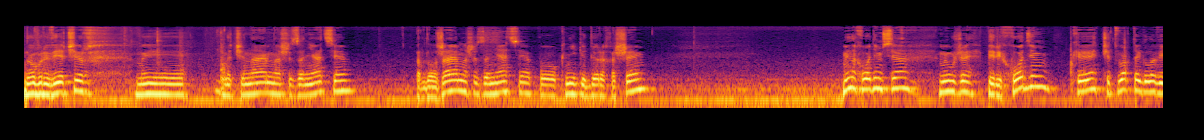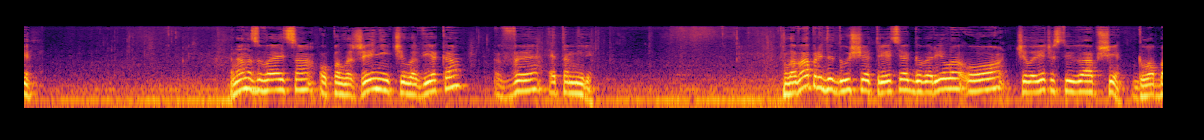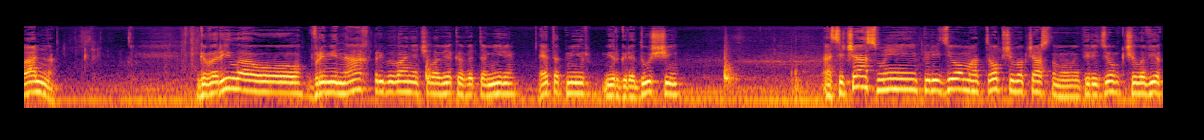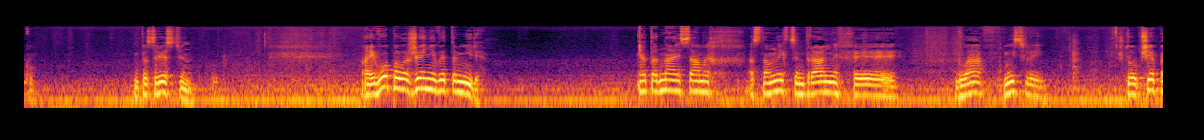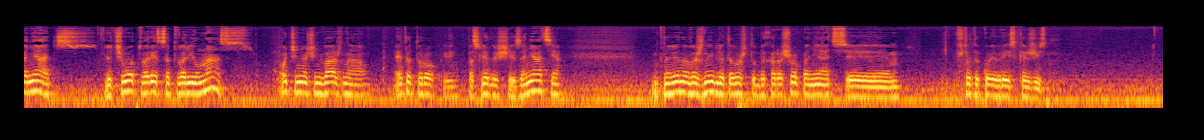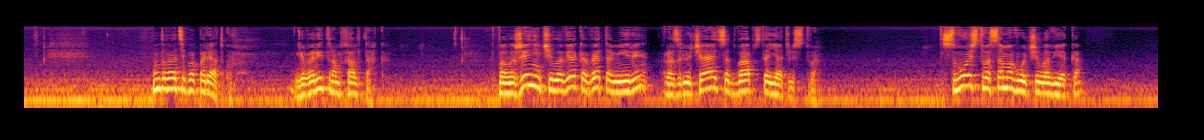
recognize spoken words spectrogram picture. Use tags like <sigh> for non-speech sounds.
Добрый вечер. Мы начинаем наши занятия, продолжаем наши занятия по книге Дыра Хашем. Мы находимся, мы уже переходим к четвертой главе. Она называется «О положении человека в этом мире». Глава предыдущая, третья, говорила о человечестве вообще, глобально – говорила о временах пребывания человека в этом мире. Этот мир, мир грядущий. А сейчас мы перейдем от общего к частному, мы перейдем к человеку непосредственно. А его положение в этом мире. Это одна из самых основных центральных э, глав, мыслей, что вообще понять, для чего Творец сотворил нас – очень-очень важно этот урок и последующие занятия мгновенно важны для того, чтобы хорошо понять, э, что такое еврейская жизнь. Ну, давайте по порядку. Говорит Рамхаль так. В положении человека в этом мире различаются два обстоятельства. Свойства самого человека,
